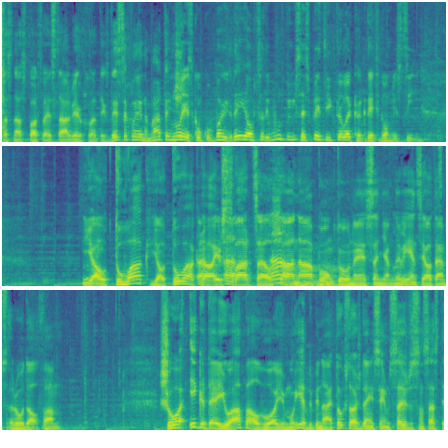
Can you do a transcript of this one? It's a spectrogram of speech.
Tas nav sports veids, tā ir viegli atlētikas disciplīna. Mārtiņš. Nu, es kaut ko baigi nejaucu, arī mums bija visai spēcīga tā laikā, grieķi nomies cīņa. Jau tuvāk, jau tuvāk tā ir svārcelšana. Punktu nesaņem neviens jautājums Rudolfam. Šo ikgadējo apbalvojumu iedibināja 1966.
